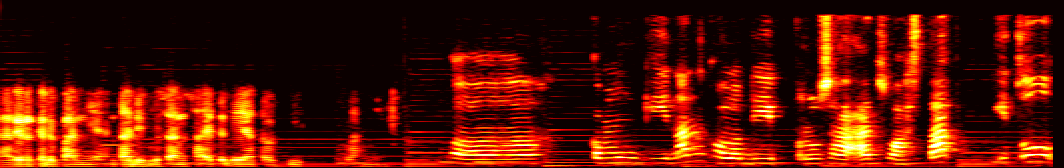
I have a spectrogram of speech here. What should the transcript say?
karir ke depannya, entah di perusahaan saat ini atau di setelahnya? Uh, kemungkinan kalau di perusahaan swasta itu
